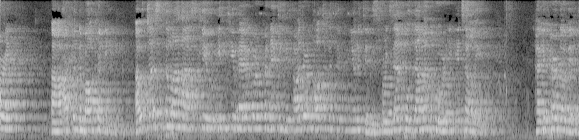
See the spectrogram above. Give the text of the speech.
Sorry, uh, up in the balcony. I would just still ask you if you ever connected with other alternative communities, for example, Damanhur in Italy. Have you heard of it?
